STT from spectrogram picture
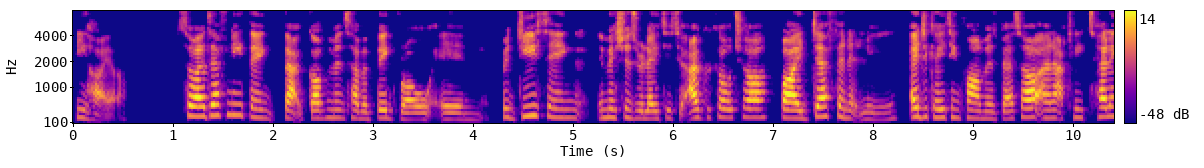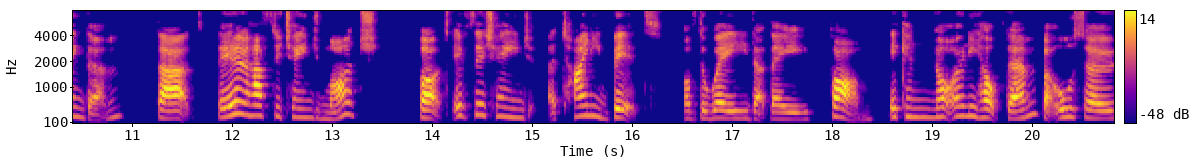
be higher. So I definitely think that governments have a big role in reducing emissions related to agriculture by definitely educating farmers better and actually telling them that they don't have to change much, but if they change a tiny bit of the way that they farm, it can not only help them but also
